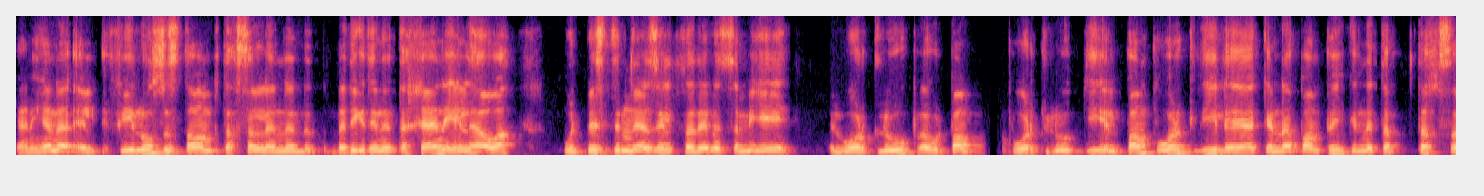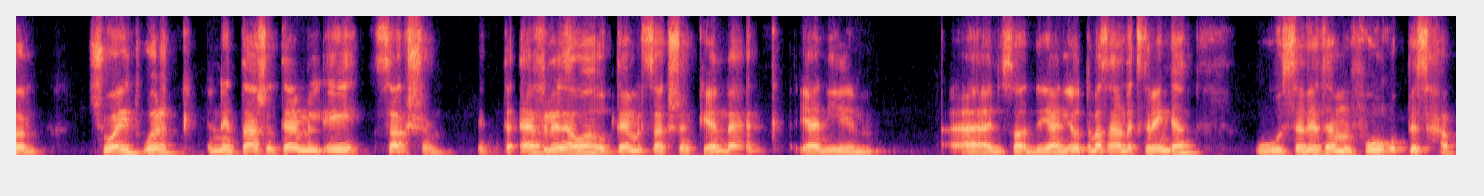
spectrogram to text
يعني هنا في losses طبعا بتحصل لأن نتيجة إن أنت خانق الهواء والبيستم نازل فده بنسميه إيه؟ ال work loop أو ال pump work loop دي ال pump work دي اللي هي كأنها pumping إن أنت بتخسر شوية work إن أنت عشان تعمل إيه؟ suction أنت قافل الهواء وبتعمل suction كأنك يعني يعني لو أنت مثلا عندك سرنجة وسددتها من فوق وبتسحب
